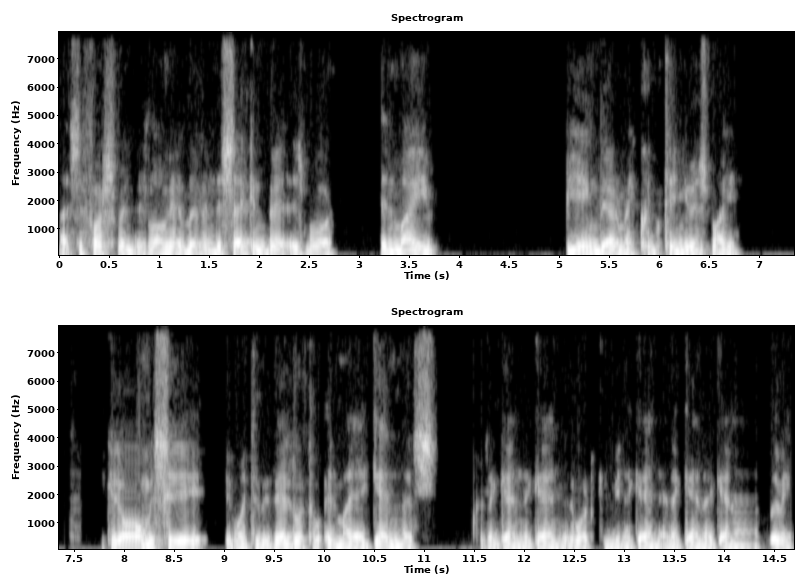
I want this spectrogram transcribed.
That's the first one, as long as I live. And the second bit is more in my being there, my continuance, my you could almost say you want to be very little in my againness, because again and again, the word can mean again and again and again I'm living.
